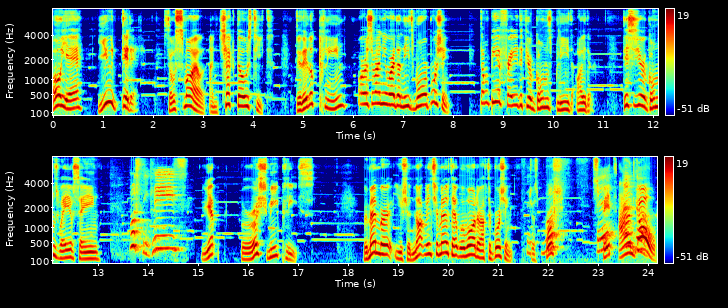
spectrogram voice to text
Oh yeah, you did it! So smile and check those teeth. Do they look clean or is there anywhere that needs more brushing? Don't be afraid if your gums bleed either. This is your gums way of saying, Brush me, please. Yep, brush me please. Remember, you should not rinse your mouth out with water after brushing. Just brush, spit and go!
